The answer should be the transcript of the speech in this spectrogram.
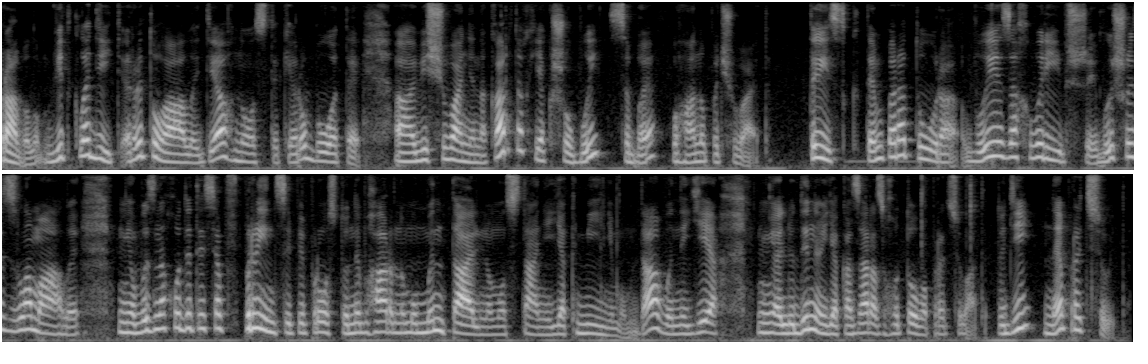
правилом. Відкладіть ритуали, діагностики, роботи, віщування на картах, якщо ви себе погано почуваєте. Тиск, температура, ви захворівши, ви щось зламали, ви знаходитеся в принципі просто не в гарному ментальному стані, як мінімум. Да? Ви не є людиною, яка зараз готова працювати. Тоді не працюйте.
